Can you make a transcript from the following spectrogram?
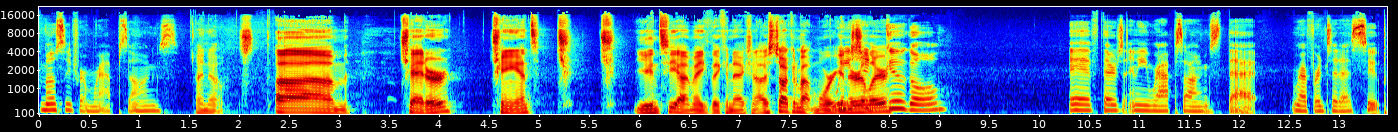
mostly from rap songs. I know. Um, cheddar, chance. Ch- ch- you can see I make the connection. I was talking about Morgan we earlier. Google if there's any rap songs that reference it as soup.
